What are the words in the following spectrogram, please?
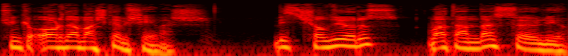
Çünkü orada başka bir şey var. Biz çalıyoruz, vatandaş söylüyor.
